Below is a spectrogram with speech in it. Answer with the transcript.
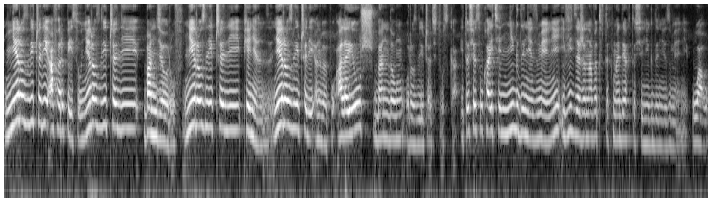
Nie rozliczyli afer PiSu, nie rozliczyli bandziorów, nie rozliczyli pieniędzy, nie rozliczyli NBP-u, ale już będą rozliczać Tuska. I to się, słuchajcie, nigdy nie zmieni i widzę, że nawet w tych mediach to się nigdy nie zmieni. Wow.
